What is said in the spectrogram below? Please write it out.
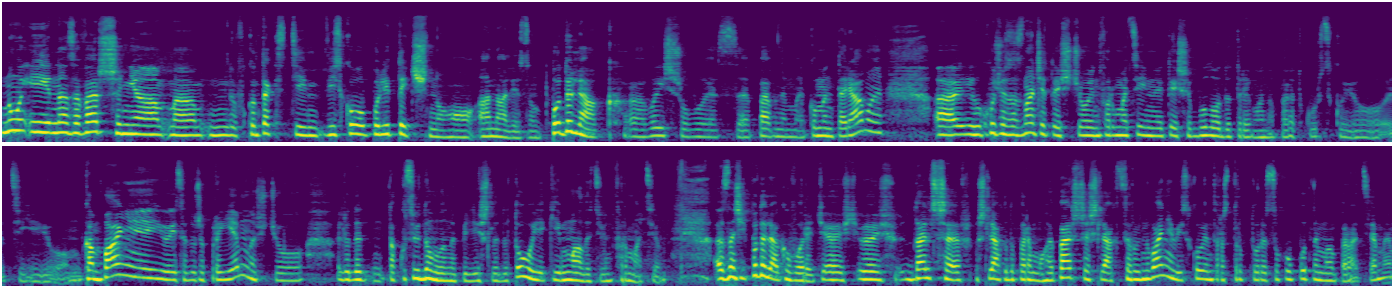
Ну і на завершення в контексті військово-політичного аналізу Подоляк е, вийшов з певними коментарями. Е, хочу зазначити, що інформаційної тиші було дотримано перед курською цією кампанією, і це дуже приємно, що люди так усвідомлено підійшли до того, які мали цю інформацію. Е, Значить, Подоляк говорить, далі шлях до перемоги. Перший шлях це руйнування військової інфраструктури сухопутними операціями.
